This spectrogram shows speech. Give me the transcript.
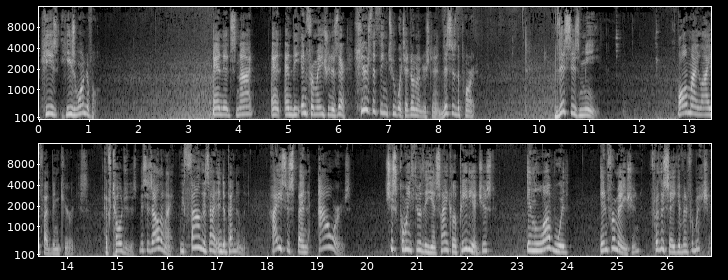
He's he's wonderful. And it's not and and the information is there. Here's the thing too which I don't understand. This is the part. This is me. All my life I've been curious. I've told you this. Mrs. L and I, we found this out independently. I used to spend hours just going through the encyclopedia just in love with information for the sake of information.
